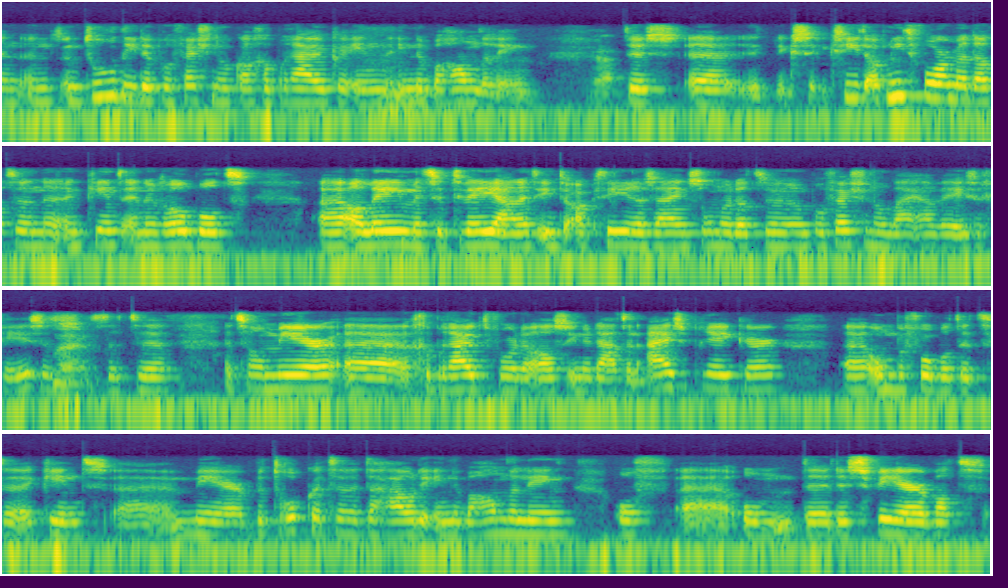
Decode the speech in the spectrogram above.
een, een, een, tool die de professional kan gebruiken in, in de behandeling. Ja. Dus uh, ik, ik, zie het ook niet voor me dat een, een kind en een robot alleen met z'n tweeën aan het interacteren zijn zonder dat er een professional bij aanwezig is. Het, nee. het, het zal meer gebruikt worden als inderdaad een ijsbreker. Uh, om bijvoorbeeld het uh, kind uh, meer betrokken te, te, houden in de behandeling. Of om de, de sfeer wat,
